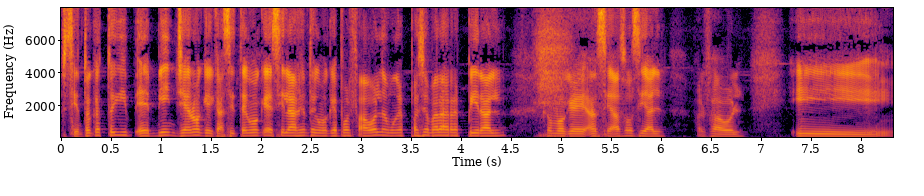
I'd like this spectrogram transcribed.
siento que estoy es bien lleno que casi tengo que decirle a la gente como que por favor dame un espacio para respirar como que ansiedad social por favor y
